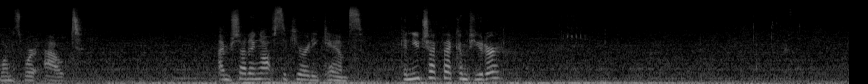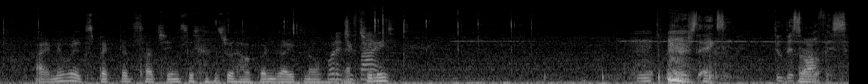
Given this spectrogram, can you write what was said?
once we're out. I'm shutting off security cams. Can you check that computer? I never expected such incidents to happen right now. What did you Actually, find? There's the exit. Through this Alright. office.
